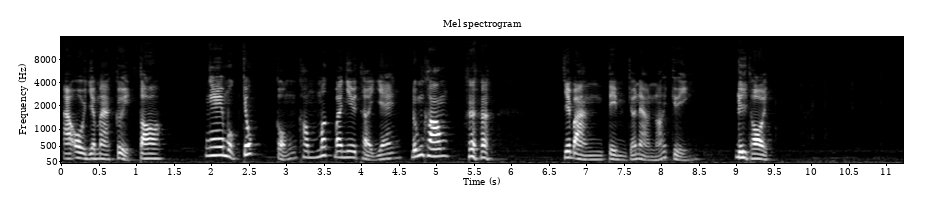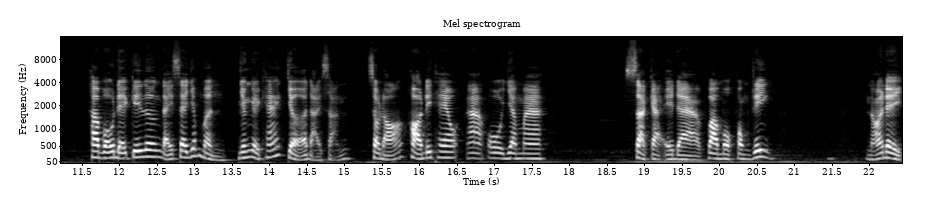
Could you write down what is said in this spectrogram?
Aoyama cười to. Nghe một chút cũng không mất bao nhiêu thời gian, đúng không? Chỉ bằng tìm chỗ nào nói chuyện. Đi thôi. Hà Vũ để Kỳ Lương đẩy xe giúp mình, những người khác chờ ở đại sảnh. Sau đó họ đi theo Aoyama Sakaeda vào một phòng riêng. Nói đi,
